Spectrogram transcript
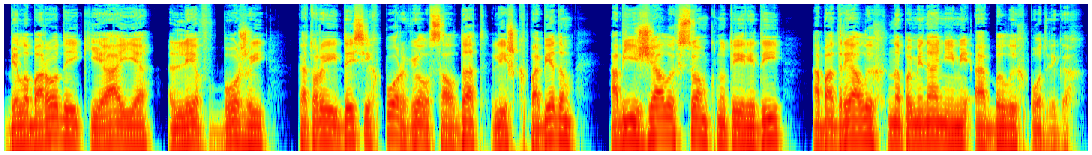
Белобородый Киая, лев божий, который до сих пор вел солдат лишь к победам, объезжал их сомкнутые ряды, ободрял их напоминаниями о былых подвигах.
